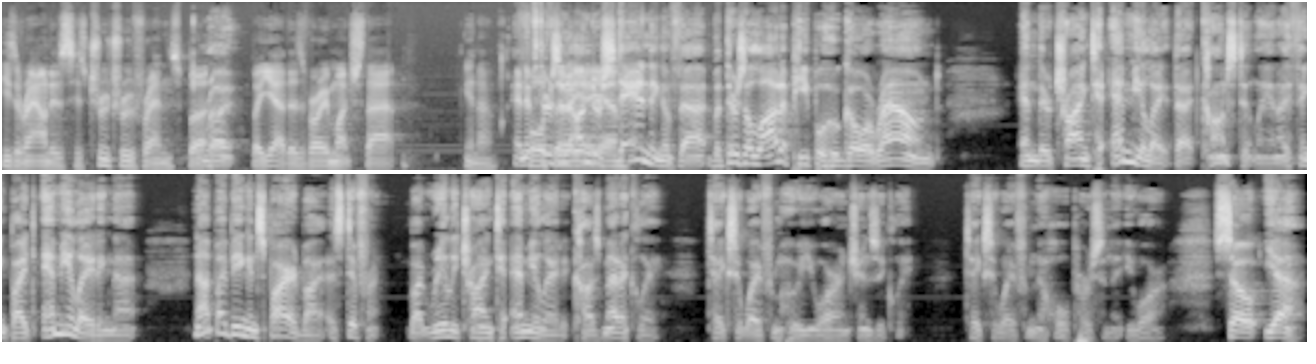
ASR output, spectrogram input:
he's around his his true true friends. But right. but yeah, there's very much that you know. And if there's an understanding of that, but there's a lot of people who go around and they're trying to emulate that constantly. And I think by emulating that, not by being inspired by it, it's different by really trying to emulate it cosmetically takes away from who you are intrinsically, takes away from the whole person that you are. So yeah,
